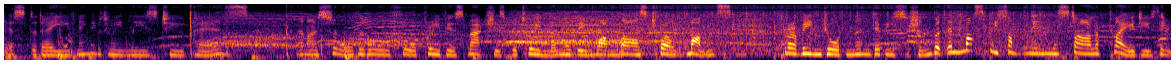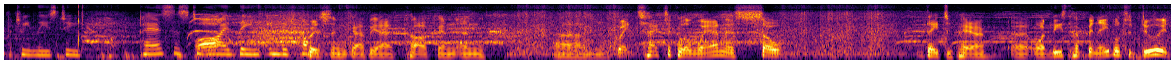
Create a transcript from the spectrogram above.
yesterday evening between these two pairs, and I saw that all four previous matches between them had been won last 12 months, Praveen Jordan and Debby Sushan, but there must be something in the style of play, do you think, between these two pairs as to Oh. why the English... Chris and Gabby Adcock and, and um, great tactical awareness. So they pair, uh, or at least have been able to do it.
